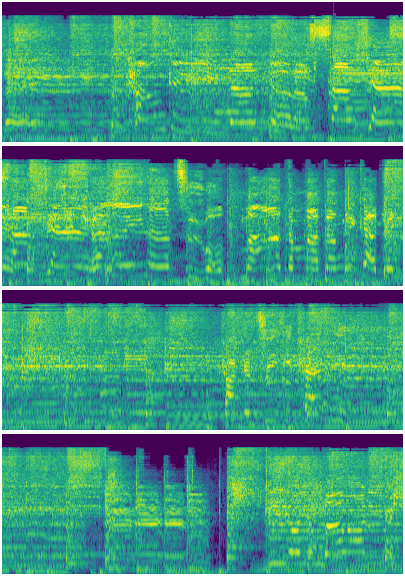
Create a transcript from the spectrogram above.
で感じながらサンシャイン短い夏をまたまたにかけるかけ続ける見ろよ周りはひ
